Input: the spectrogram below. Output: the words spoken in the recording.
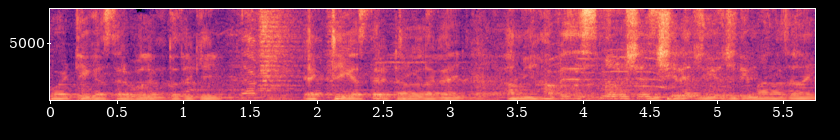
কয়টি গাছের বলেন তো দেখি। একটি গাছের ডাল লাগাই। আমি হাফিজ ইসমাইল হোসেন সিরাজ দিয়ে যদি মারা যাই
